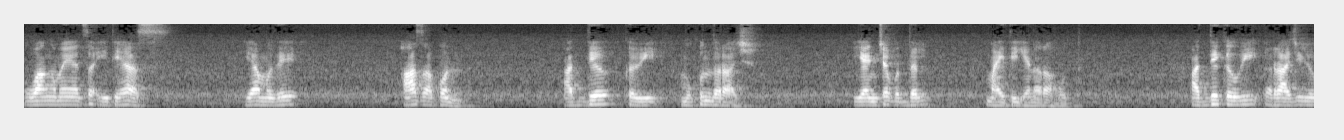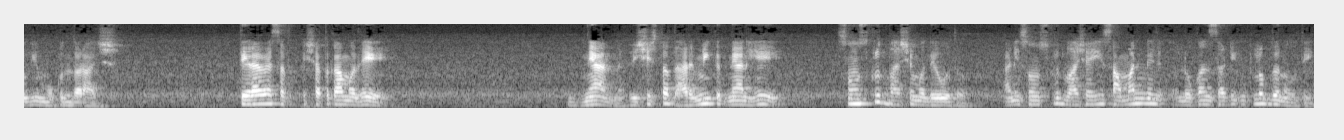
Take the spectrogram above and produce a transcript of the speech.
वाङ्मयाचा इतिहास. यामध्ये आज आपण आद्य कवी मुकुंदराज यांच्याबद्दल माहिती घेणार आहोत. आद्य कवी राजयोगी मुकुंदराज. तेराव्या शत शतकामध्ये ज्ञान विशेषतः धार्मिक ज्ञान हे संस्कृत भाषेमध्ये होतं आणि संस्कृत भाषा ही सामान्य लोकांसाठी उपलब्ध नव्हती.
